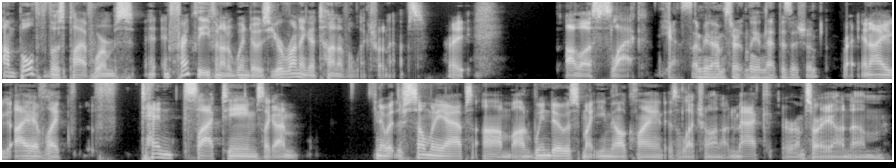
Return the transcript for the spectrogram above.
On both of those platforms, and, and frankly, even on Windows, you're running a ton of Electron apps, right? A la Slack. Yes, I mean, I'm certainly in that position. Right. And I, I have like 10 Slack teams. Like I'm, you know what? There's so many apps. Um, on Windows, my email client is Electron. On Mac, or I'm sorry, on um,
